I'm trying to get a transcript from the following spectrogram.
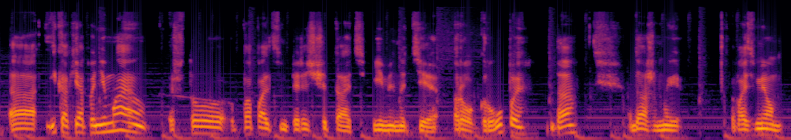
А, и, как я понимаю, что по пальцам пересчитать именно те рок-группы, да, даже мы возьмем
